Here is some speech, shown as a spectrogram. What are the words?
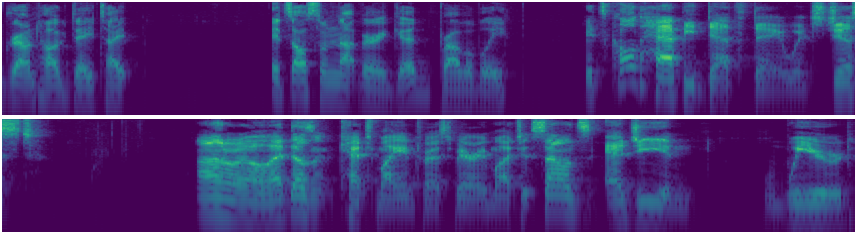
Groundhog Day type. It's also not very good, probably. It's called Happy Death Day, which just I don't know. That doesn't catch my interest very much. It sounds edgy and weird.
